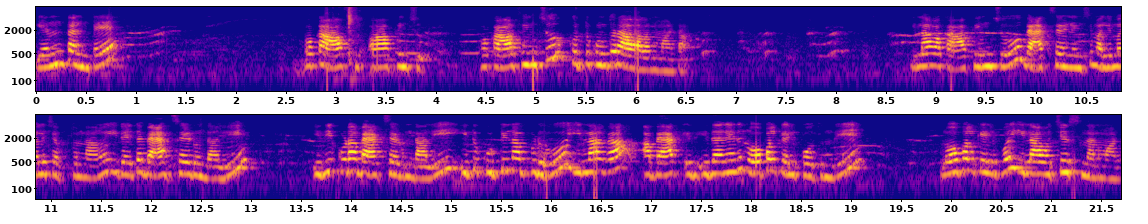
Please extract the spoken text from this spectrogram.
ఎంతంటే ఒక హాఫ్ హాఫ్ ఇంచు ఒక హాఫ్ ఇంచు కుట్టుకుంటూ రావాలన్నమాట. ఇలా ఒక హాఫ్ ఇంచు బ్యాక్ సైడ్ నుంచి మళ్ళీ మళ్ళీ చెప్తున్నాను. ఇదైతే బ్యాక్ సైడ్ ఉండాలి. ఇది కూడా బ్యాక్ సైడ్ ఉండాలి. ఇటు కుట్టినప్పుడు ఇలాగా ఆ బ్యాక్ ఇది అనేది లోపలికి వెళ్ళిపోతుంది. లోపలికి వెళ్ళిపోయి ఇలా వచ్చేస్తుంది అనమాట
